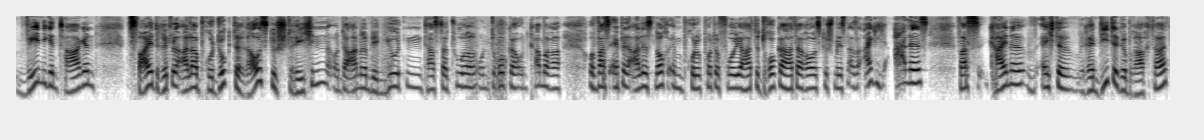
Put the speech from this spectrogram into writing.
wenigen Tagen zwei Drittel aller Produkte rausgestrichen, unter anderem den Newton, Tastatur und Drucker und Kamera und was Apple alles noch im Produktportfolio hatte. Drucker hat er rausgeschmissen. Also eigentlich alles, was keine echte Rendite gebracht hat,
